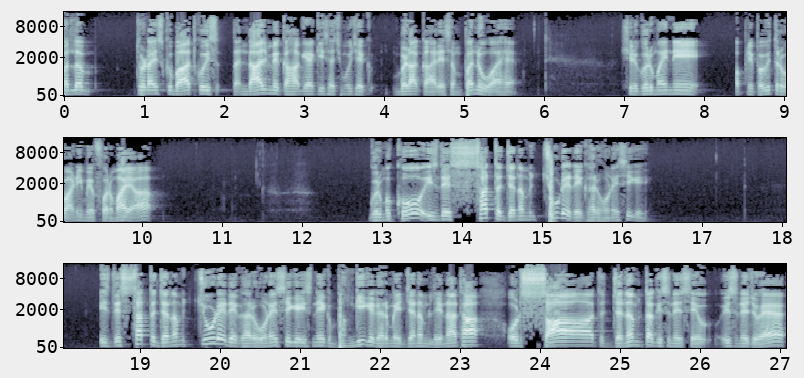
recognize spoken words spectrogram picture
मतलब थोड़ा इसको बात को इस अंदाज में कहा गया कि सचमुच एक बड़ा कार्य संपन्न हुआ है। श्री गुरुमय ने अपनी पवित्र वाणी में फरमाया, गुरमुखो, इस दे सत जन्म चूड़े दे घर होने सीगे। इस दे सत जन्म चूड़े दे घर होने सीगे इसने एक भंगी के घर में जन्म लेना था और सात जन्म तक इसने से, इसने जो है,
